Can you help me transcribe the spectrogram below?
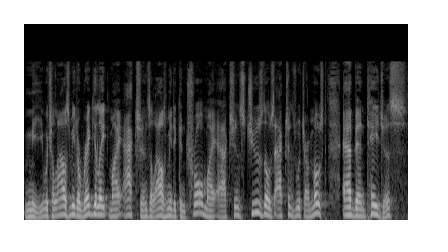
me, which allows me to regulate my actions, allows me to control my actions, choose those actions which are most advantageous.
